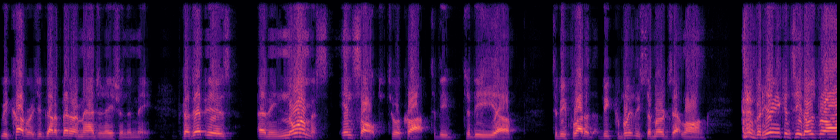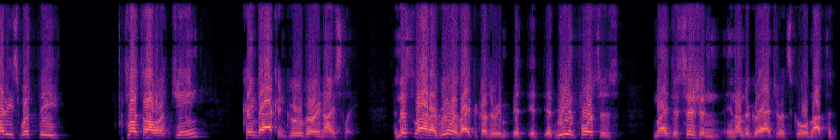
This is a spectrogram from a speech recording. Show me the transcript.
recovers. You've got a better imagination than me. Because that is an enormous insult to a crop to be, to be, uh, to be flooded, be completely submerged that long. but here you can see those varieties with the flood tolerant gene came back and grew very nicely. And this slide I really like because it, it, it reinforces my decision in undergraduate school not to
